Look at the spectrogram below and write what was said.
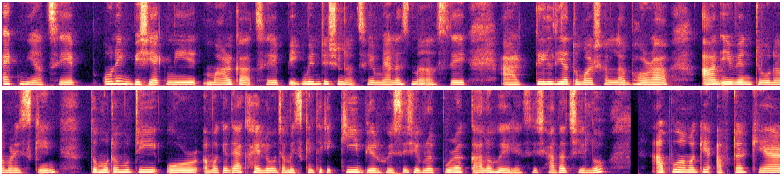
একনি আছে, অনেক বেশি একনি মার্ক আছে, পিগমেন্টেশন আছে, মেলাজমা আছে আর তিল দিয়া তো মাশাআল্লাহ ভরা। আনইভেন টোন আমার স্কিন। তো মোটামুটি ওর আমাকে দেখাইলো যে আমার স্কিন থেকে কি বের হয়েছে সেগুলো পুরো কালো হয়ে গেছে, সাদা ছিল। আপু আমাকে আফটার কেয়ার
